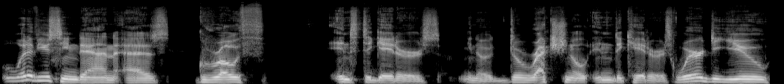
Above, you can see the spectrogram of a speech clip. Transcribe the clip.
What have you seen dan as growth instigators, you know, directional indicators? Where do you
